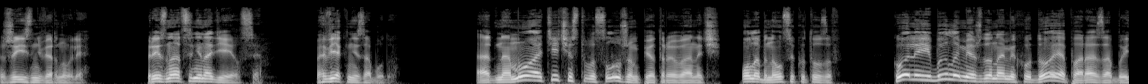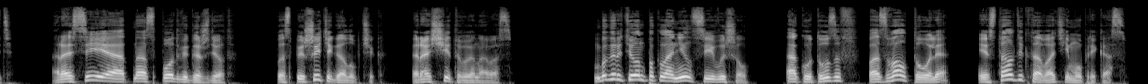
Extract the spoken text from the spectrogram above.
жизнь вернули. Признаться не надеялся. Век не забуду. Одному отечеству служим, Петр Иванович, улыбнулся Кутузов. Коли и было между нами худое, пора забыть. Россия от нас подвига ждет. Поспешите, голубчик, рассчитываю на вас. Багратион поклонился и вышел, а Кутузов позвал Толя и стал диктовать ему приказ.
